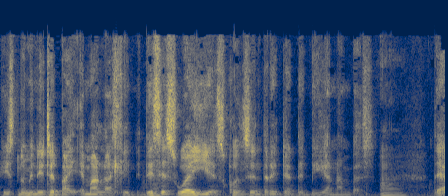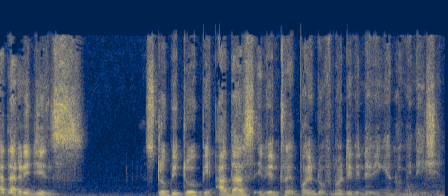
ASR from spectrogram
He's nominated by Emma Lashlin. This is where he has concentrated the bigger numbers. Mm. The other regions, Stopi Topi, others even to a point of not even having a nomination.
